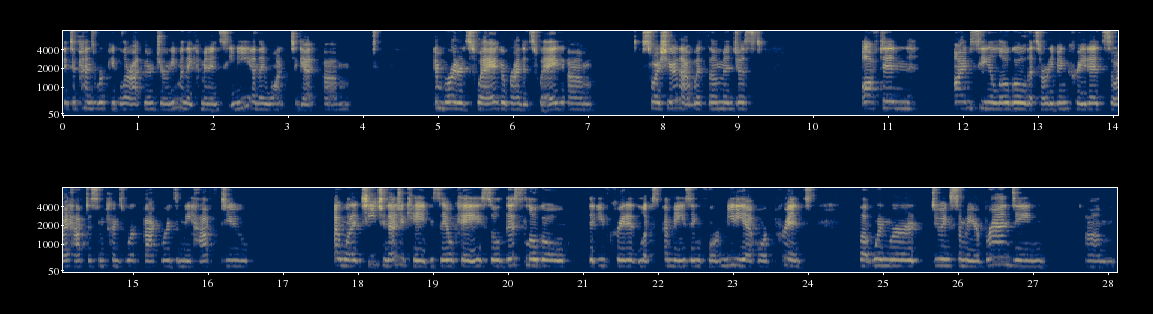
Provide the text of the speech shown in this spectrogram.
it depends where people are at in their journey when they come in and see me and they want to get um, embroidered swag or branded swag. Um, so I share that with them and just often I'm seeing a logo that's already been created. So I have to sometimes work backwards and we have to I want to teach and educate and say, okay, so this logo that you've created looks amazing for media or print but when we're doing some of your branding, um,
